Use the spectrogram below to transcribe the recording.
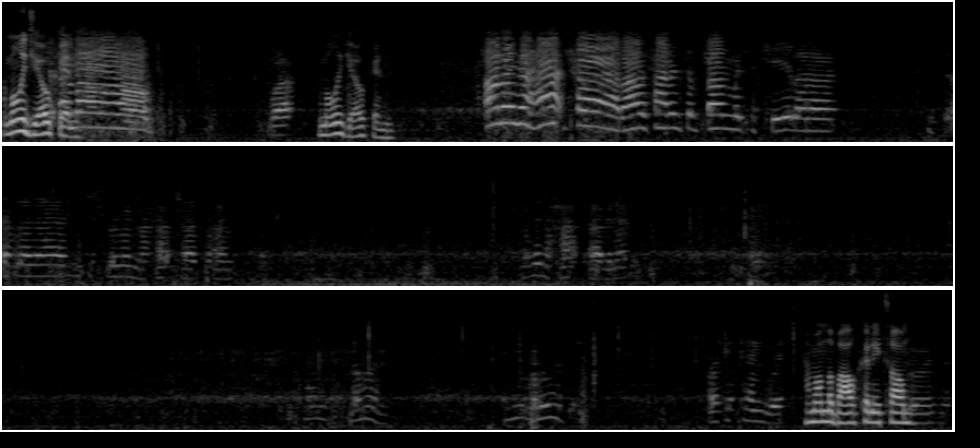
I'm only joking. Come on! What? I'm only joking. I'm in the hot tub. I was having some fun with tequila. and Stuff like that. You just ruined the hot tub, man. I was in the hot tub and everything. Having fun. You ruined it. Like a penguin I'm on the balcony, Tom. ruins it.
